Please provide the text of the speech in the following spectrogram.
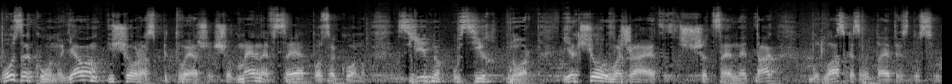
По закону я вам ще раз підтверджую, що в мене все по закону, згідно усіх норм. Якщо ви вважаєте, що це не так, будь ласка, звертайтесь до суду.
